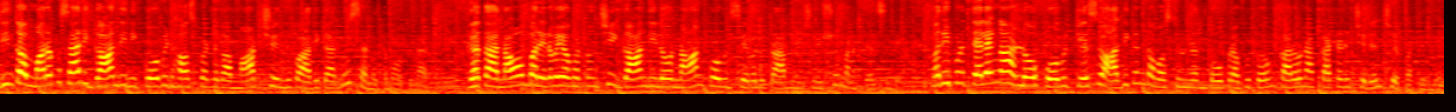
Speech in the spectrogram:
దీంతో మరొకసారి గాంధీని కోవిడ్ హాస్పిటల్గా మార్చేందుకు అధికారులు సన్నద్ధమవుతున్నారు. గత నవంబర్ ఇరవై ఒకటి నుంచి గాంధీలో నాన్ కోవిడ్ సేవలు ప్రారంభించిన విషయం మనకు తెలిసిందే. మరి ఇప్పుడు తెలంగాణలో కోవిడ్ కేసులు అధికంగా వస్తుండటంతో ప్రభుత్వం కరోనా కట్టడి చర్యలు చేపట్టింది.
